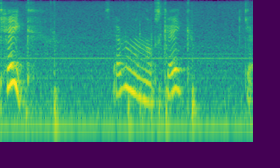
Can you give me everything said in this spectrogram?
cake. Everyone loves. Cake. Cake.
